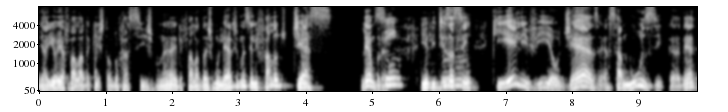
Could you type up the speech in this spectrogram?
E aí eu ia falar da questão do racismo, né? Ele fala das mulheres, mas ele fala do jazz. Lembra? Sim. E ele diz uhum. assim que ele via o jazz, essa música, né,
